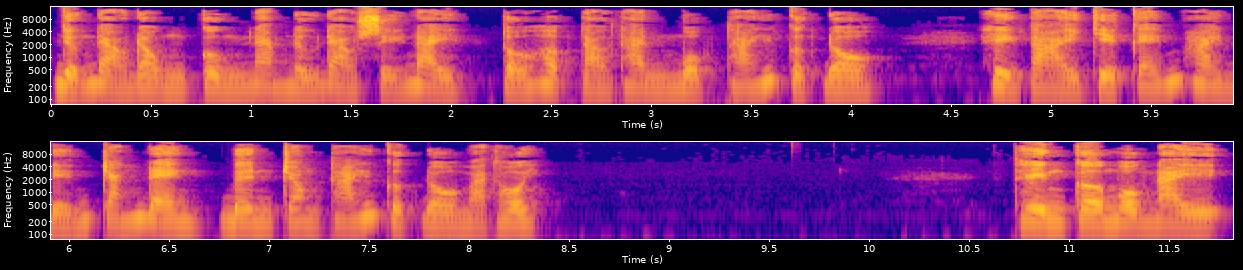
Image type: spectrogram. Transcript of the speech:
những đạo đồng cùng nam nữ đạo sĩ này tổ hợp tạo thành một thái cực đồ. Hiện tại chỉ kém hai điểm trắng đen bên trong thái cực đồ mà thôi. Thiên cơ môn này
